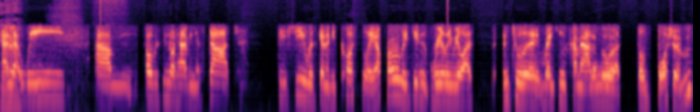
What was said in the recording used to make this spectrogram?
yeah. and that we um, obviously not having a start this year was going to be costly. I probably didn't really realise until the rankings come out and we were at the bottom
